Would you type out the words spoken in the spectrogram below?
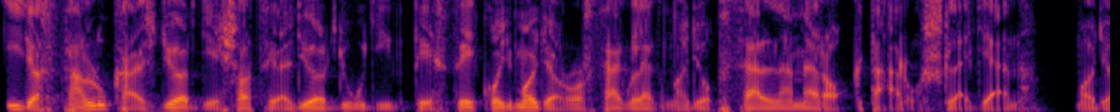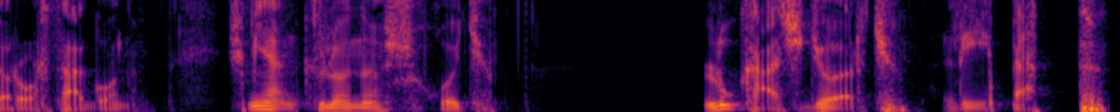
Így aztán Lukás György és Acél György úgy intézték, hogy Magyarország legnagyobb szelleme raktáros legyen Magyarországon. És milyen különös, hogy Lukács György lépett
